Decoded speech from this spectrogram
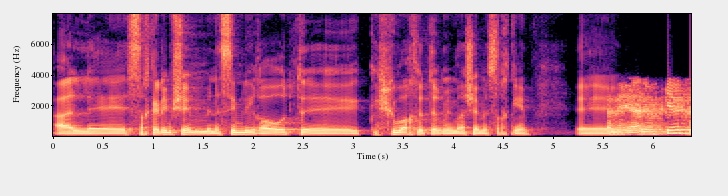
על אה, שחקנים שהם מנסים להיראות אה, קשוח יותר ממה שהם משחקים. אה, אני מסכים איתך,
